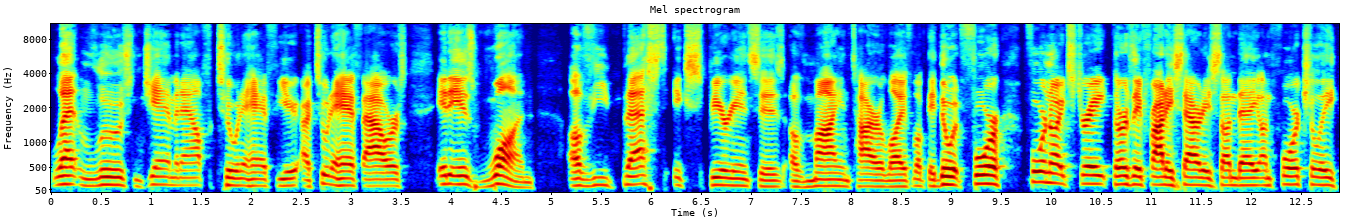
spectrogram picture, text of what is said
letting loose and jamming out for two and a half year, uh, two and a half hours. It is one of the best experiences of my entire life. Look, they do it four four nights straight: Thursday, Friday, Saturday, Sunday. Unfortunately,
